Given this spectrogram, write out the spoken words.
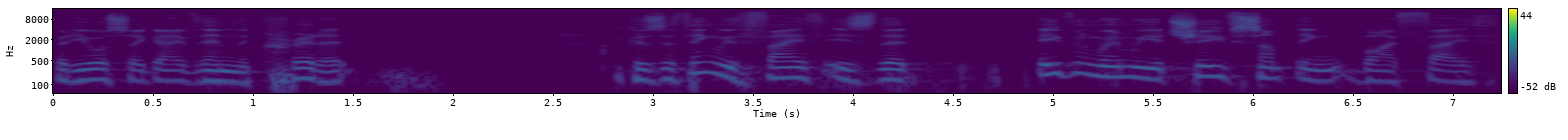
But he also gave them the credit because the thing with faith is that even when we achieve something by faith,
